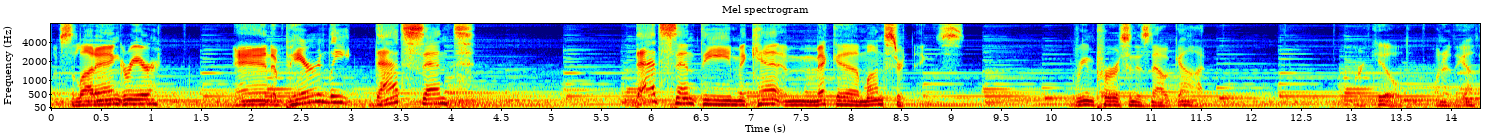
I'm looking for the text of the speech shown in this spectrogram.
Looks a lot angrier, and apparently that sent that sent the mecha, mecha monster things. Green person is now gone or killed, one or the other.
